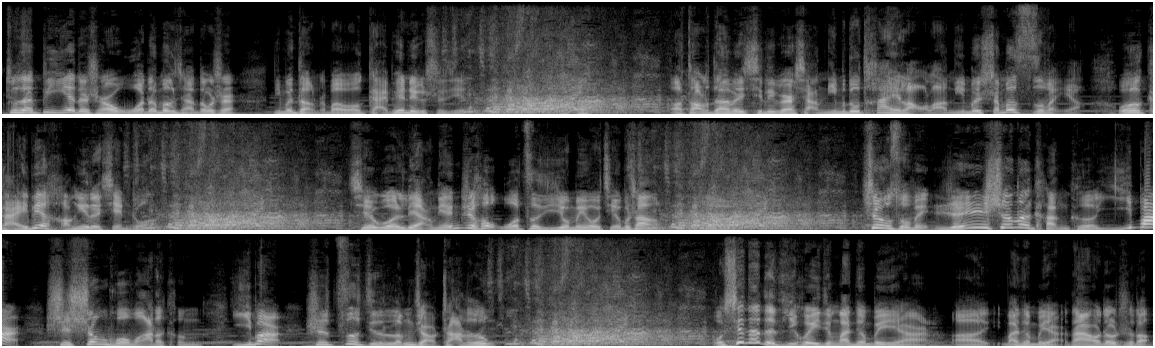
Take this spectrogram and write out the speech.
就在毕业的时候，我的梦想都是你们等着吧，我改变这个世界。啊，到了单位心里边想，你们都太老了，你们什么思维啊？我要改变行业的现状。结果两年之后，我自己就没有接不上了。正所谓人生的坎坷，一半是生活挖的坑，一半是自己的棱角扎的洞。我现在的体会已经完全不一样了啊，完全不一样。大家伙都知道，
